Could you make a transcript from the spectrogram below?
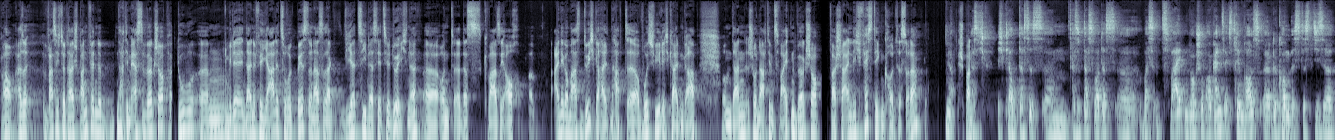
Wow, also was ich total spannend finde, nach dem ersten Workshop, du ähm, wieder in deine Filiale zurück bist und hast gesagt, wir ziehen das jetzt hier durch, ne? Äh, und äh, das quasi auch äh, einigermaßen durchgehalten habt, äh, obwohl es Schwierigkeiten gab, um dann schon nach dem zweiten Workshop wahrscheinlich festigen konntest, oder? Ja, spannend. Ich, ich glaube, das ist, ähm, also das war das, äh, was im zweiten Workshop auch ganz extrem rausgekommen äh, ist, dass diese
